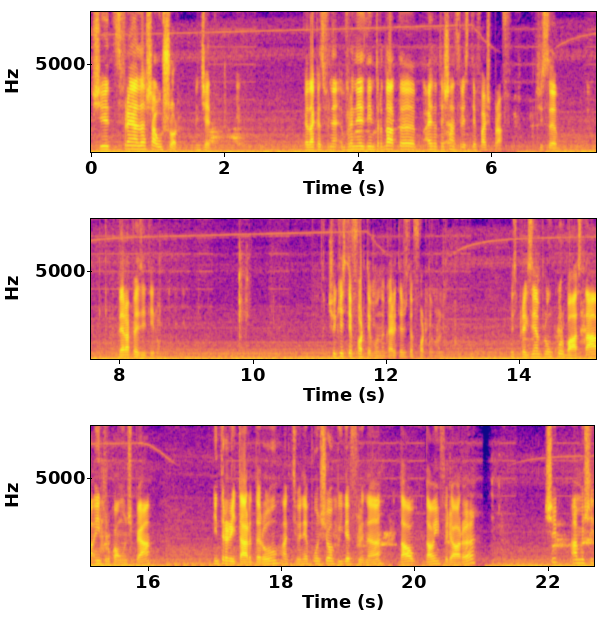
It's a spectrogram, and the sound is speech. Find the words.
Și îți frânează așa ușor, încet. Că dacă îți frâne- frânezi dintr-o dată, ai toate șansele să te faci praf. Și să derapezi tirul. Și o chestie foarte bună, care te ajută foarte mult. Despre exemplu, în curba asta, intru cu a 11 intră retarderul, acțiune, pun și eu un pic de frână, dau, dau inferioară și am ieșit,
